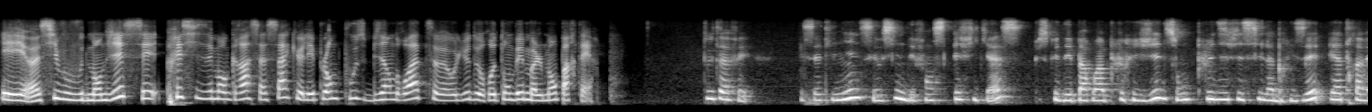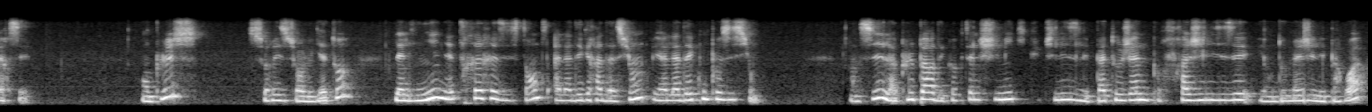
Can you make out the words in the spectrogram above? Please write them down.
Et euh, si vous vous demandiez, c'est précisément grâce à ça que les plantes poussent bien droites euh, au lieu de retomber mollement par terre. Tout à fait. Et cette lignine, c'est aussi une défense efficace, puisque des parois plus rigides sont plus difficiles à briser et à traverser. En plus, cerise sur le gâteau, la lignine est très résistante à la dégradation et à la décomposition. Ainsi, la plupart des cocktails chimiques qu'utilisent les pathogènes pour fragiliser et endommager les parois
